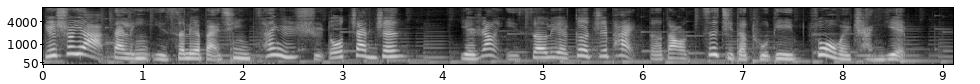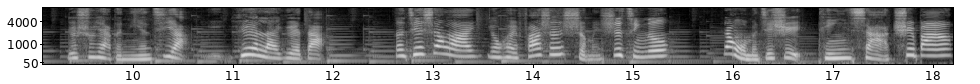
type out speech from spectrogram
约书亚带领以色列百姓参与许多战争，也让以色列各支派得到自己的土地作为产业。约书亚的年纪啊也越来越大，那接下来又会发生什么事情呢？让我们继续听下去吧。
